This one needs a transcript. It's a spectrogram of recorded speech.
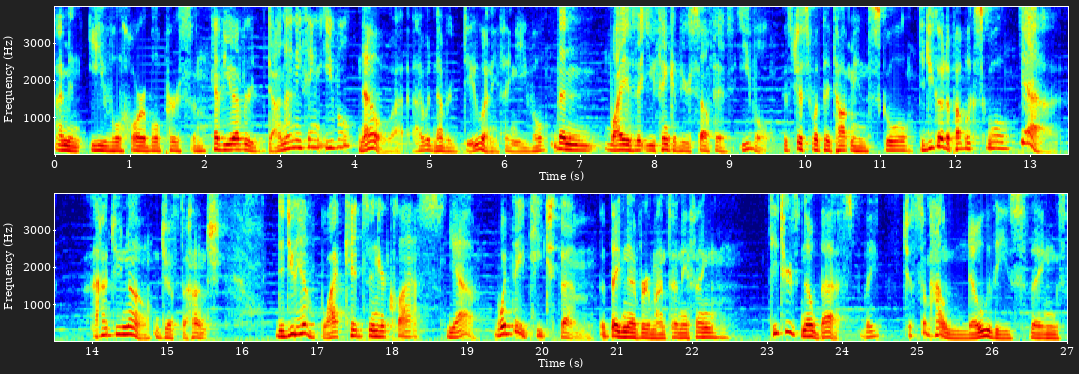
I'm an evil, horrible person. Have you ever done anything evil? No, I, I would never do anything evil. Then why is it you think of yourself as evil? It's just what they taught me in school. Did you go to public school? Yeah. How'd you know? Just a hunch. Did you have black kids in your class? Yeah. What'd they teach them? That they never meant anything. Teachers know best. They just somehow know these things.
